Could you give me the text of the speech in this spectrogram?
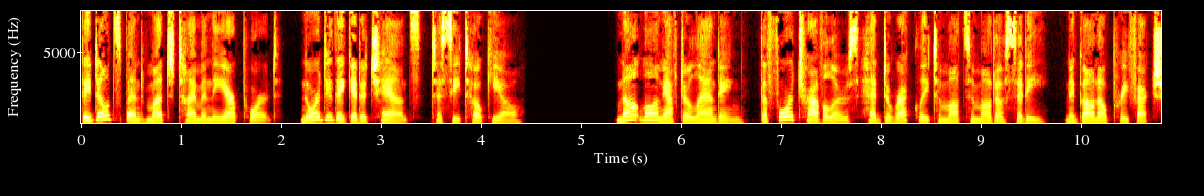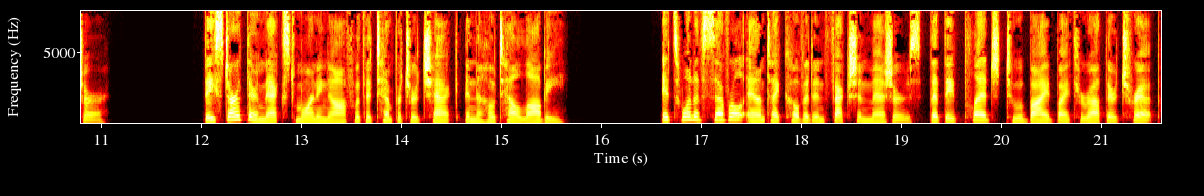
They don't spend much time in the airport, nor do they get a chance to see Tokyo. Not long after landing, the four travelers head directly to Matsumoto City, Nagano Prefecture. They start their next morning off with a temperature check in the hotel lobby. It's one of several anti COVID infection measures that they've pledged to abide by throughout their trip,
